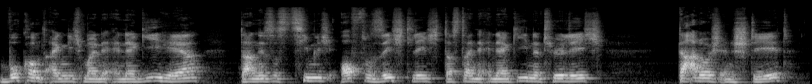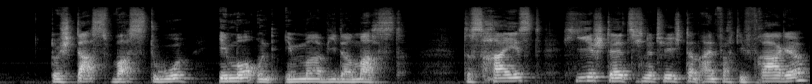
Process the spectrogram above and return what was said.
wo kommt eigentlich meine Energie her, dann ist es ziemlich offensichtlich, dass deine Energie natürlich dadurch entsteht, durch das, was du immer und immer wieder machst. Das heißt, hier stellt sich natürlich dann einfach die Frage,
